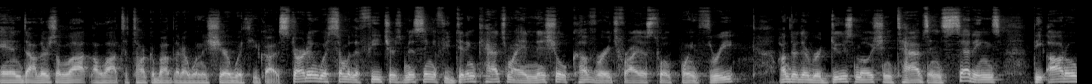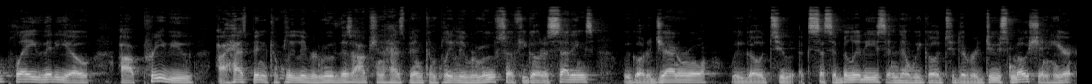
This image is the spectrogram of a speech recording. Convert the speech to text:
And uh, there's a lot, a lot to talk about that I want to share with you guys. Starting with some of the features missing. If you didn't catch my initial coverage for iOS 12.3, under the reduced motion tabs and settings, the autoplay video uh, preview uh, has been completely removed. This option has been completely removed. So if you go to settings, we go to general, we go to accessibilities, and then we go to the reduce motion here.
